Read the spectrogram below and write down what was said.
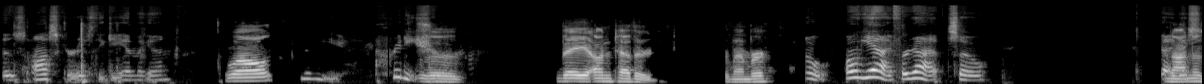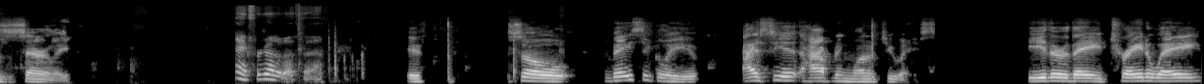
Because Oscar is the GM again. Well, Pretty, pretty sure. the, they untethered. Remember? Oh, oh yeah, I forgot. So, yeah, Not he- necessarily. I forgot about that. If so basically, I see it happening one of two ways. Either they trade away.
